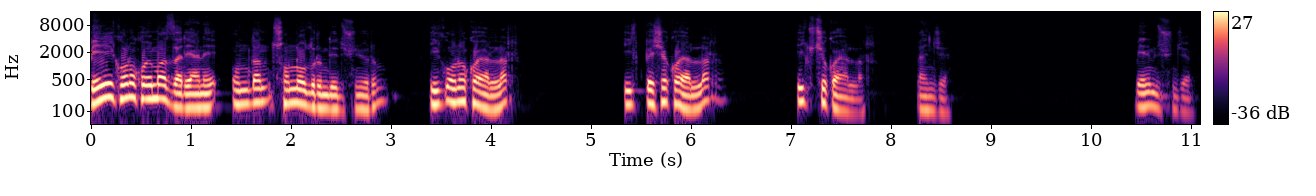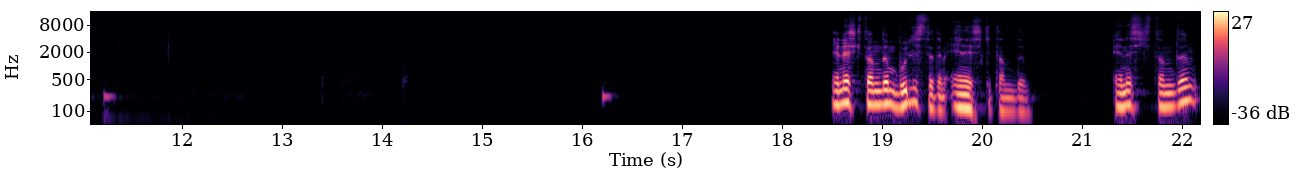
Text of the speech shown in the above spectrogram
Beni ilk ona koymazlar yani ondan sonra olurum diye düşünüyorum. İlk ona koyarlar. İlk 5'e koyarlar. İlk 3'e koyarlar bence. Benim düşüncem. En eski tanıdığım bu listede mi? En eski tanıdığım. En eski tanıdığım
